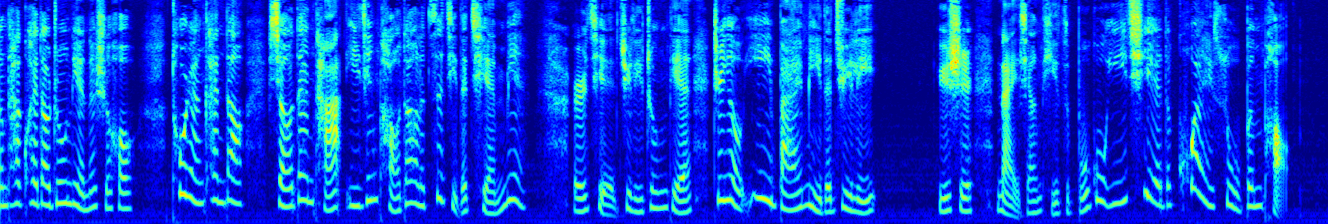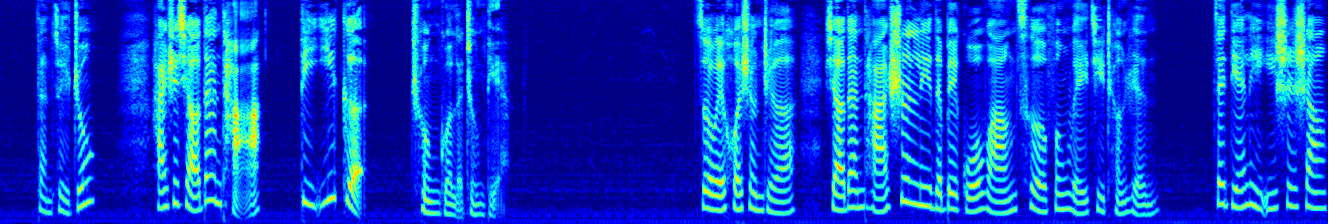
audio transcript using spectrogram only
等他快到终点的时候，突然看到小蛋挞已经跑到了自己的前面，而且距离终点只有一百米的距离。于是奶香蹄子不顾一切的快速奔跑，但最终还是小蛋挞第一个冲过了终点。作为获胜者，小蛋挞顺利的被国王册封为继承人。在典礼仪式上，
